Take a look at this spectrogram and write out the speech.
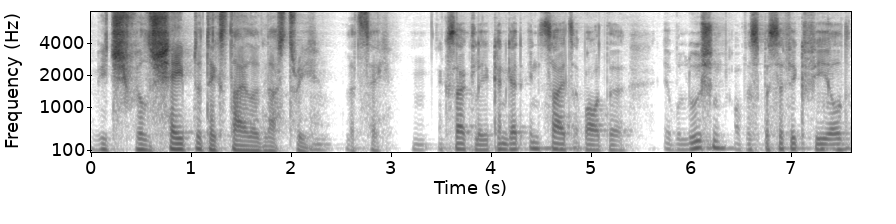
which will shape the textile industry. Mm. Let's say mm, exactly. You can get insights about the evolution of a specific field.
